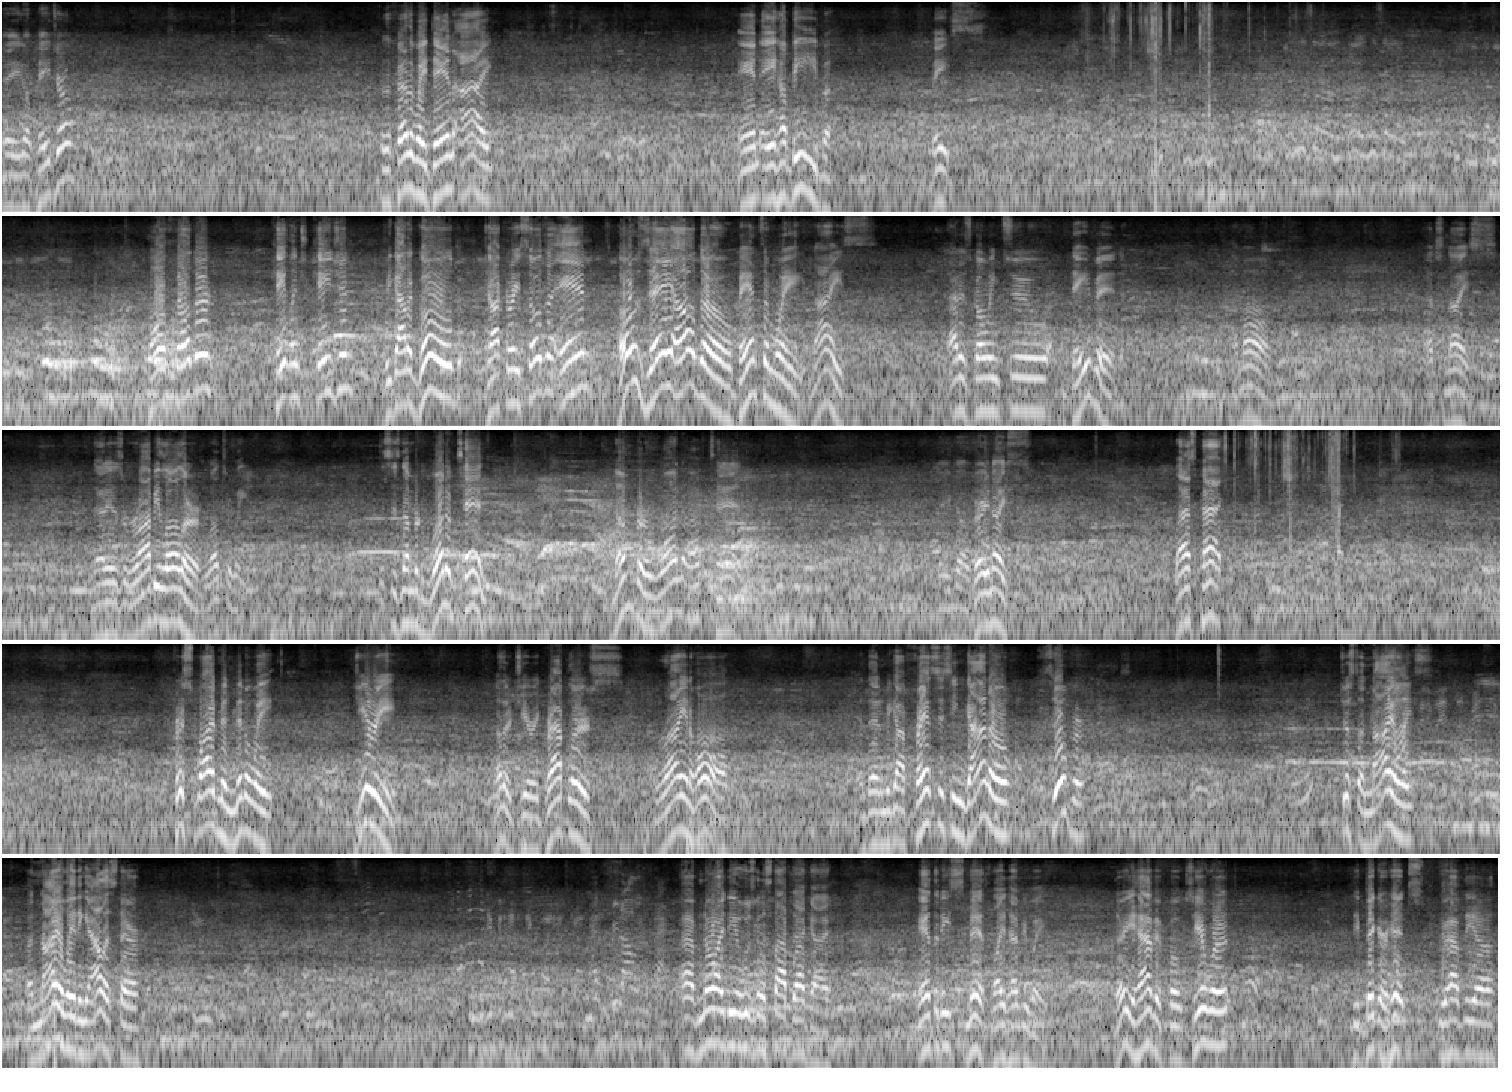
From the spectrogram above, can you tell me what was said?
There you go, Pedro. For the featherweight, Dan I and a Khabib base. Paul Felder, Katlyn Chookagian, we got a gold, Jacare Souza, and Jose Aldo, bantamweight. Nice. That is going to David. Come on. That's nice. That is Robbie Lawler, welterweight. This is numbered one of ten. Number one of ten. There you go. Very nice. Last pack. Chris Weidman, middleweight. Jiri. Another Jiri. Grapplers. Ryan Hall. And then we got Francis Ngannou, silver. Just annihilates. Annihilating Alistair. At three dollars a pack. I have no idea who's going to stop that guy. Anthony Smith, light heavyweight. There you have it, folks. Here were the bigger hits. You have the uh.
